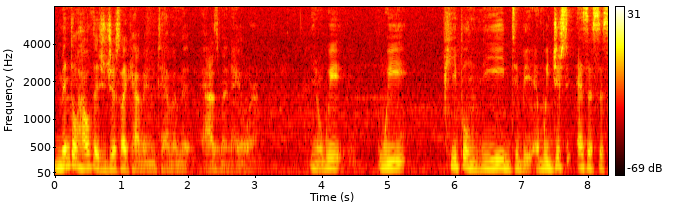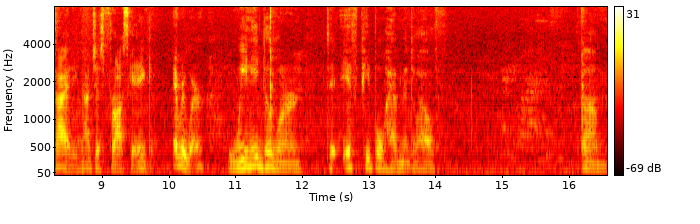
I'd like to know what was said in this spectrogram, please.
Mental health is just like having to have an asthma inhaler. You know, we we people need to be, and we just as a society, not just Frasca Inc. Everywhere, we need to learn to if people have mental health um,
